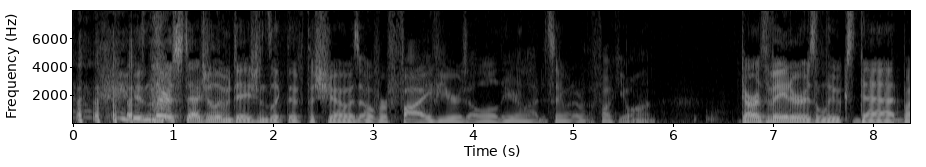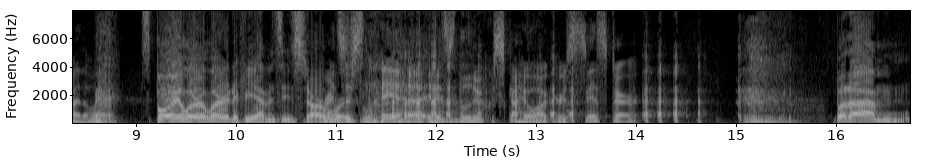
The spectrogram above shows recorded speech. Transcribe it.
Isn't there a statute of limitations? Like if the show is over five years old, you're allowed to say whatever the fuck you want. Darth Vader is Luke's dad, by the way. spoiler alert if you haven't seen Star Princess Wars. Leia is Luke Skywalker's sister. But um,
